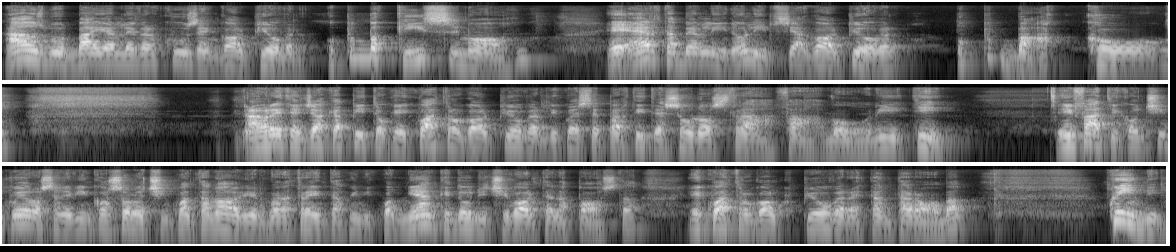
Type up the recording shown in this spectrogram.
Augsburg, Bayern Leverkusen, gol più over, Pubacchissimo. E Erta Berlino, Lipsia, gol più over, Pubacco. Avrete già capito che i quattro gol più over di queste partite sono strafavoriti. Infatti con 5 euro se ne vincono solo 59,30, quindi neanche 12 volte la posta e 4 gol più over è tanta roba. Quindi,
